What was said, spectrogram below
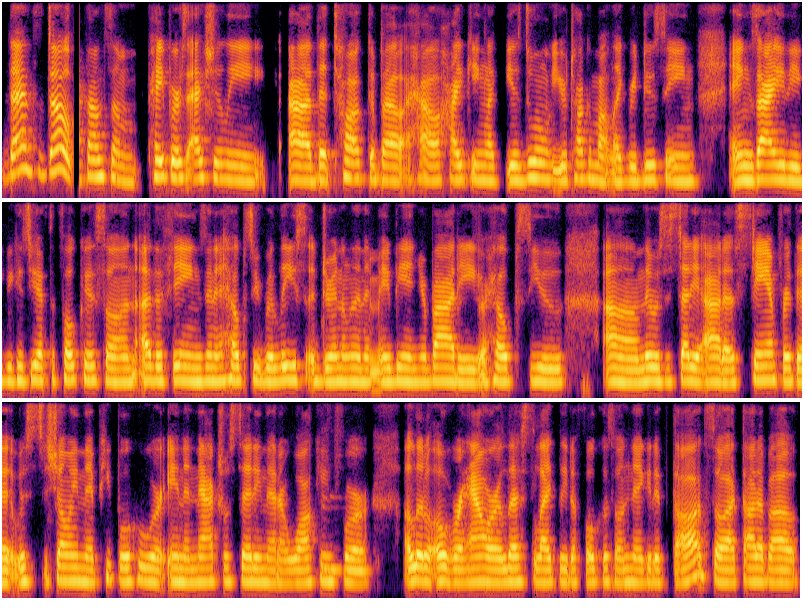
That's dope. I found some papers actually uh, that talked about how hiking like is doing what you're talking about, like reducing anxiety because you have to focus on other things and it helps you release adrenaline that may be in your body or helps you. Um, there was a study out of Stanford that was showing that people who are in a natural setting that are walking for a little over an hour are less likely to focus on negative thoughts. So I thought about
